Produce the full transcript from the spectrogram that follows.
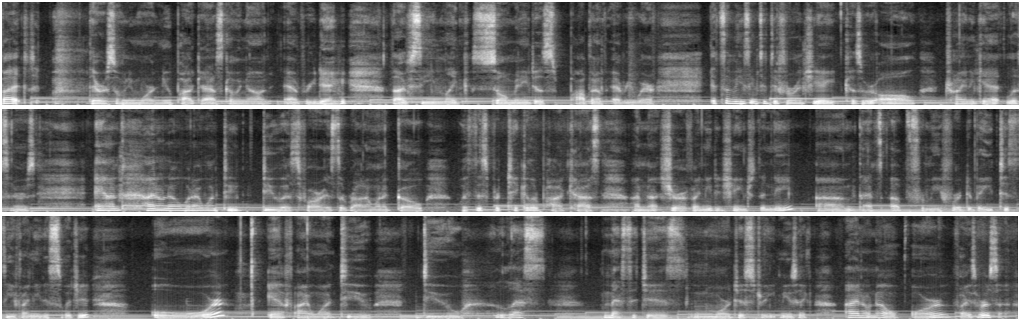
But there are so many more new podcasts coming out every day that I've seen, like so many just popping up everywhere. It's amazing to differentiate because we're all trying to get listeners. And I don't know what I want to do as far as the route I want to go with this particular podcast. I'm not sure if I need to change the name. Um, that's up for me for debate to see if I need to switch it or if I want to do less messages, more just straight music. I don't know. Or vice versa.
